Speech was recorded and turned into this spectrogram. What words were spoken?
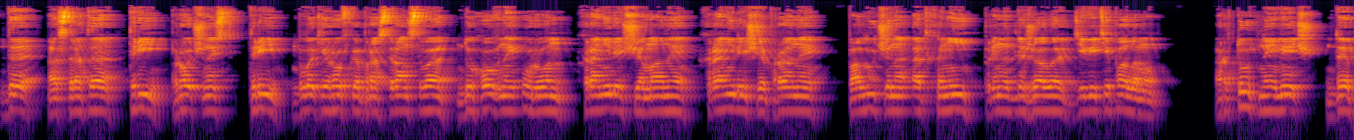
Д, острота 3, прочность 3, блокировка пространства, духовный урон, хранилище маны, хранилище праны, получено от Хни, принадлежало девятипалому. Ртутный меч, Д+,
